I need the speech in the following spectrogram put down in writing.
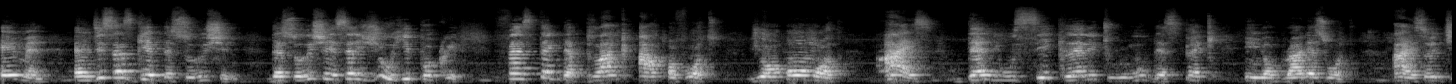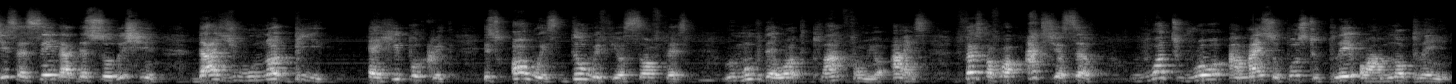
Amen. And Jesus gave the solution. The solution is says, You hypocrite, first take the plank out of what? Your own what? Eyes. Then you will see clearly to remove the speck in your brother's what? Eyes. So Jesus said that the solution that you will not be a hypocrite is always deal with yourself first. Remove the word Plank from your eyes. First of all, ask yourself, what role am I supposed to play or I'm not playing?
